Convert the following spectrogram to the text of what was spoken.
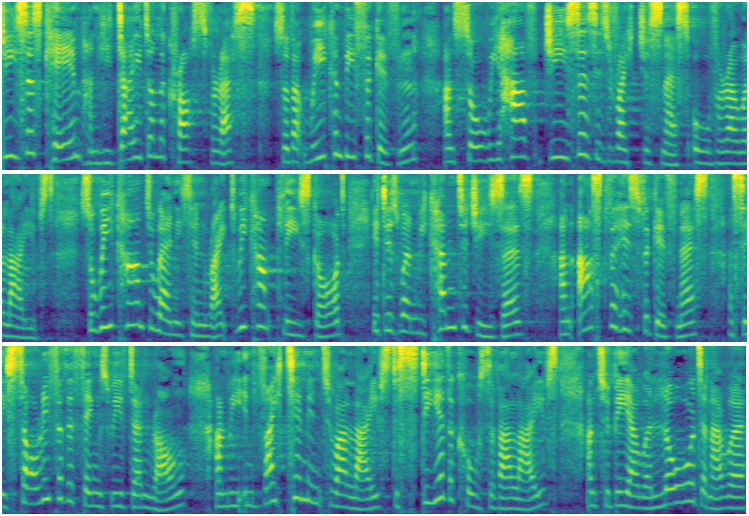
Jesus came and he died on the cross for us so that we can be forgiven. And so we have Jesus' righteousness over our lives. So we can't do anything right. We can't please God. It is when we come to Jesus and ask for his forgiveness and say sorry for the things we've done wrong. And we invite him into our lives to steer the course of our lives and to be our Lord and our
